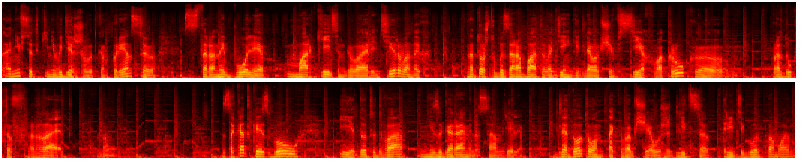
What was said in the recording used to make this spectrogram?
Они все-таки не выдерживают конкуренцию со стороны более маркетингово ориентированных на то, чтобы зарабатывать деньги для вообще всех вокруг э, продуктов Riot. Ну, закат CSGO и Dota 2 не за горами на самом деле. Для Dota он так и вообще уже длится третий год, по-моему.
